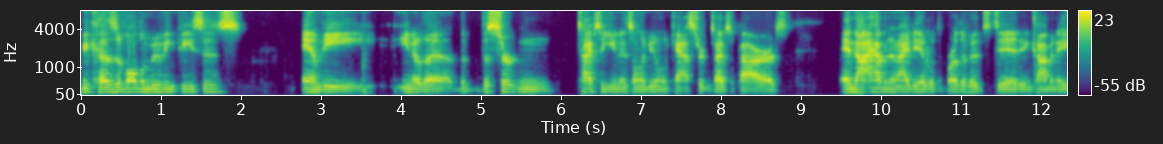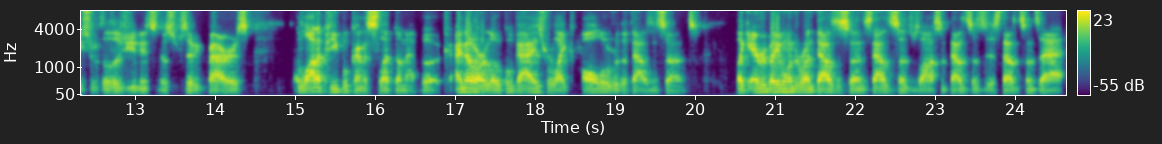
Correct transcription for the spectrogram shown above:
because of all the moving pieces and the you know the the, the certain types of units only being able to cast certain types of powers, and not having an idea what the Brotherhoods did in combination with those units and those specific powers, a lot of people kind of slept on that book. I know our local guys were like all over the Thousand Suns. Like everybody wanted to run Thousand Suns. Thousand Suns was awesome. Thousand Suns this. Thousand Suns that.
